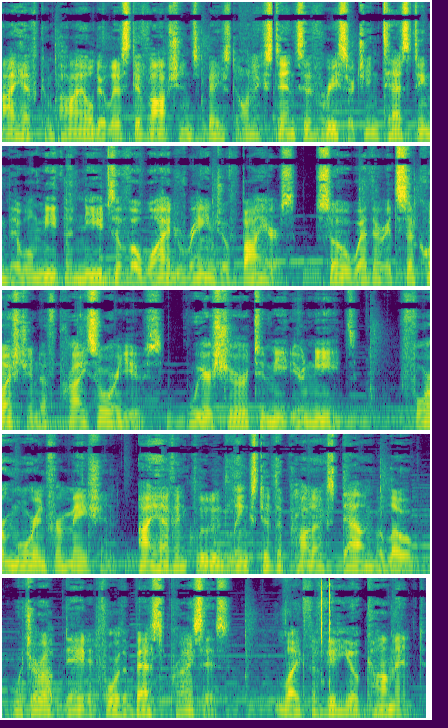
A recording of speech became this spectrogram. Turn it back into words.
I have compiled a list of options based on extensive research and testing that will meet the needs of a wide range of buyers, so whether it's a question of price or use, we're sure to meet your needs. For more information, I have included links to the products down below, which are updated for the best prices. Like the video comment,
